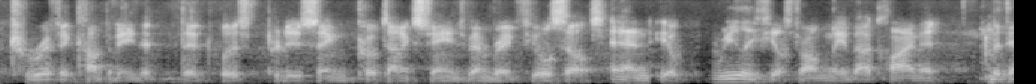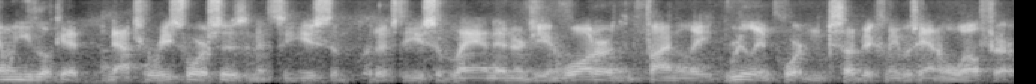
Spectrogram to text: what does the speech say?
terrific company that, that was producing proton exchange membrane fuel cells. And you know, really feel strongly about climate. But then when you look at natural resources and it's the use of whether it's the use of land, energy, and water, and then finally, really important subject for me was animal welfare.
